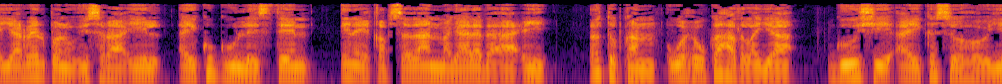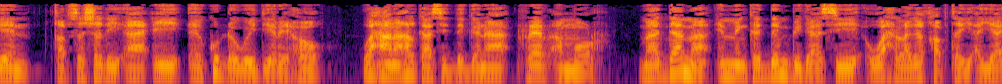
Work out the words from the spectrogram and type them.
ayaa reer banu israa'iil ay ku guulaysteen inay qabsadaan magaalada aaci. Cutubkan wuxuu ka hadlayaa guushii ay ka soo hooyeen qabsashadii aaci ee ku dhoweyd yarixo waxaana halkaasi degganaa reer amoor. Maadaama iminka dembigaasi wax laga qabtay ayaa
